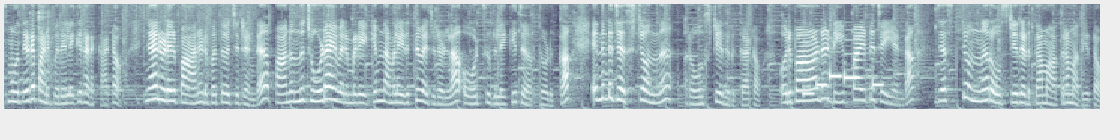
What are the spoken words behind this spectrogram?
സ്മൂത്തിയുടെ പണിപ്പുരയിലേക്ക് കിടക്കാം കേട്ടോ ഞാനിവിടെ ഒരു പാൻ എടുപ്പത്ത് വെച്ചിട്ടുണ്ട്. പാൻ ഒന്ന് ചൂടായി വരുമ്പോഴേക്കും നമ്മൾ എടുത്തു വെച്ചിട്ടുള്ള ഓട്സ് ഇതിലേക്ക് ചേർത്ത് കൊടുക്കുക എന്നിട്ട് ജസ്റ്റ് ഒന്ന് റോസ്റ്റ് ചെയ്തെടുക്കുക കേട്ടോ. ഒരുപാട് ഡീപ്പായിട്ട് ചെയ്യേണ്ട. ജസ്റ്റ് ഒന്ന് റോസ്റ്റ് ചെയ്തെടുത്താൽ മാത്രം മതി കേട്ടോ.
